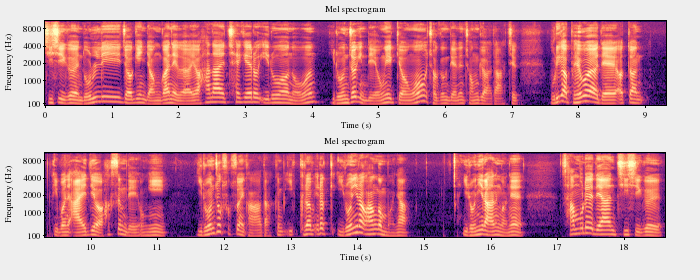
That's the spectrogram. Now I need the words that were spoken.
지식은 논리적인 연관에 의하여 하나의 체계로 이루어 놓은 이론적인 내용의 경우 적용되는 정교하다. 즉 우리가 배워야 될 어떤 이번에 아이디어 학습 내용이 이론적 속성이 강하다. 그럼 이, 그럼 이렇게 이론이라고 한 건 뭐냐? 이론이라 하는 거는 사물에 대한 지식을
